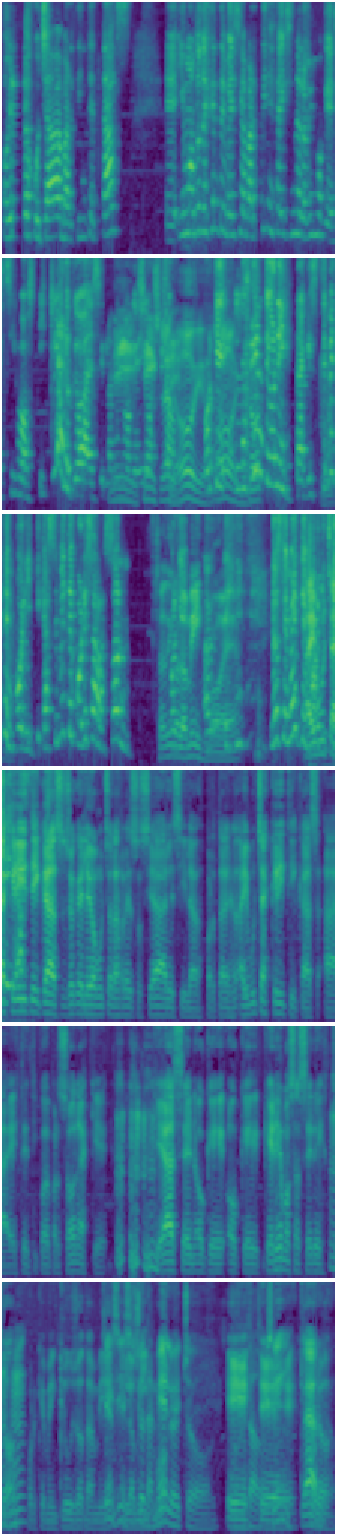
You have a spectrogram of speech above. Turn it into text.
Hoy lo escuchaba Martín Tetaz eh, y un montón de gente me decía, Martín está diciendo lo mismo que decís vos. Y claro que va a decir lo mismo Sí, que sí, digo yo. claro, obvio. Porque obvio. la Yo- gente honesta que se mete en política se mete por esa razón. Yo digo Porque, lo mismo, ver, ¿eh? no se mete Hay muchas críticas, yo que leo mucho las redes sociales y las portales, hay muchas críticas a este tipo de personas que, que hacen o que, o que queremos hacer esto, porque me incluyo también Sí, sí, lo yo mismo. también lo he hecho. Este, claro, obvio.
